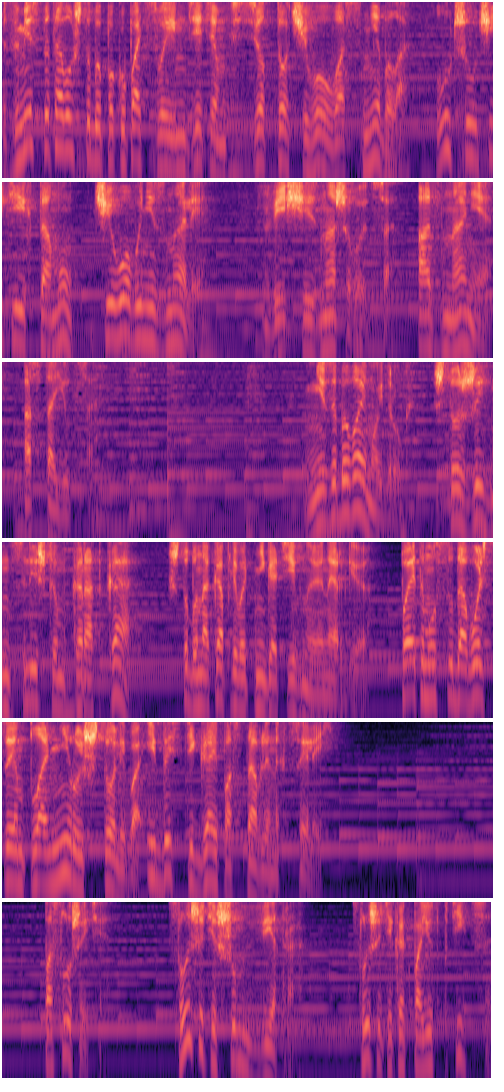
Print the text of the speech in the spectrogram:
Вместо того, чтобы покупать своим детям все то, чего у вас не было, лучше учите их тому, чего вы не знали. Вещи изнашиваются – а знания остаются. Не забывай, мой друг, что жизнь слишком коротка, чтобы накапливать негативную энергию. Поэтому с удовольствием планируй что-либо и достигай поставленных целей. Послушайте. Слышите шум ветра? Слышите, как поют птицы?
